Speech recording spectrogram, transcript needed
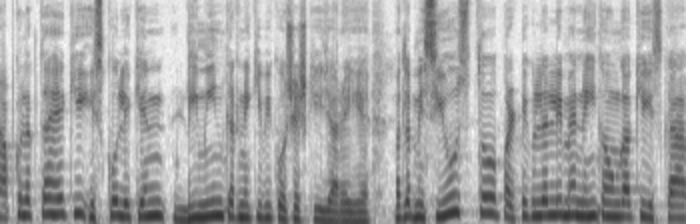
आपको लगता है कि इसको लेकिन डीमीन करने की भी कोशिश की जा रही है? मतलब मिसयूज तो पर्टिकुलरली मैं नहीं कहूँगा कि इसका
